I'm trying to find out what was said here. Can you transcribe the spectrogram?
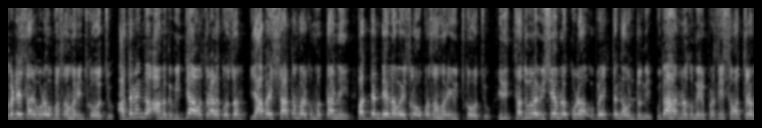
ఒకటేసారి కూడా ఉపసంహరించుకోవచ్చు. అదనంగా ఆమెకు విద్యా అవసరాల కోసం యాభై శాతం వరకు మొత్తాన్ని పద్దెనిమిదేళ్ళ వయసులో ఉపసంహరించుకోవచ్చు. ఇది చదువుల విషయంలో కూడా ఉపయుక్తంగా ఉంటుంది. ఉదాహరణకు మీరు ప్రతి సంవత్సరం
